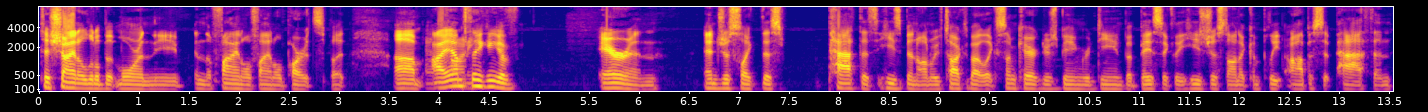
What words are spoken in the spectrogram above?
to shine a little bit more in the in the final final parts. But um, I am thinking of Eren and just like this path that he's been on. We've talked about like some characters being redeemed, but basically he's just on a complete opposite path. And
